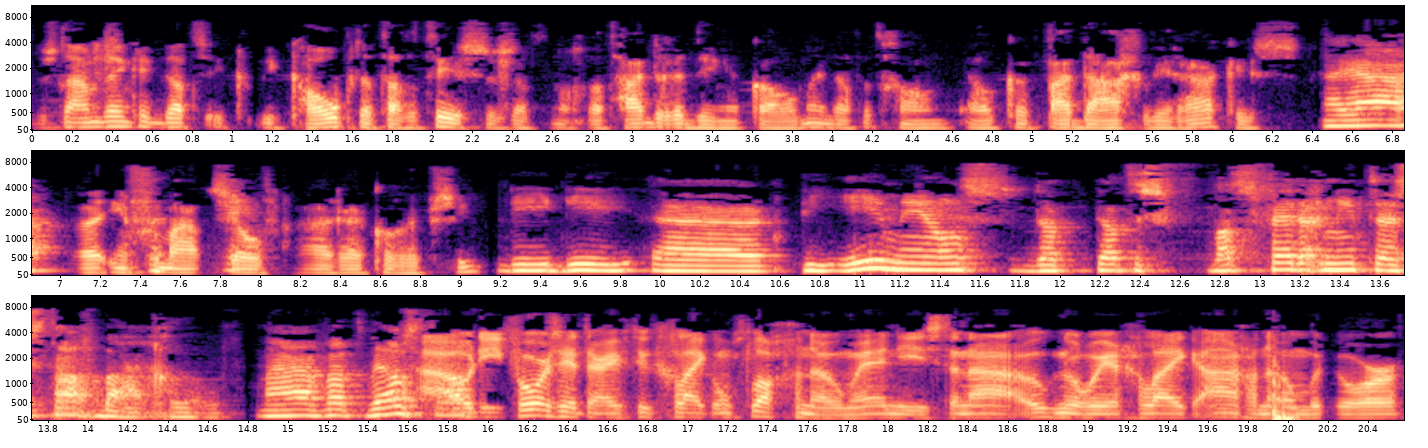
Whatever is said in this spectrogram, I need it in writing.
dus daarom denk ik dat, ik, ik hoop dat dat het is. Dus dat er nog wat hardere dingen komen en dat het gewoon elke paar dagen weer raak is. Nou ja, Eh, informatie over haar eh, corruptie. die, die, eh, die e-mails, dat, dat is, was verder niet eh, strafbaar geloof ik. Maar wat wel strafbaar Nou, die voorzitter heeft natuurlijk gelijk ontslag genomen. hè, En die is daarna ook nog weer gelijk aangenomen door,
